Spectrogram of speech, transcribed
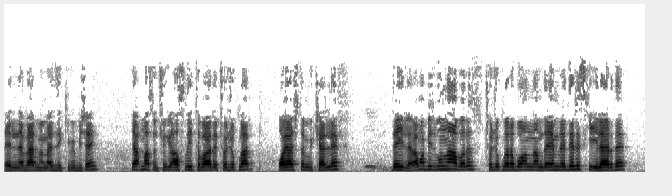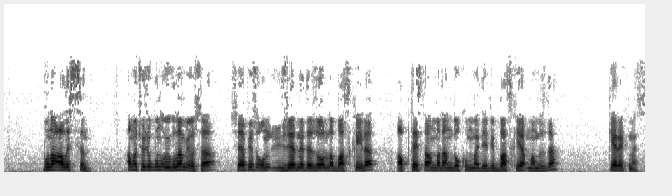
eline vermemezlik gibi bir şey yapmazsın. Çünkü aslı itibariyle çocuklar o yaşta mükellef değiller. Ama biz bunu ne yaparız? Çocuklara bu anlamda emrederiz ki ileride buna alışsın. Ama çocuk bunu uygulamıyorsa, şey yapıyorsa onun üzerine de zorla baskıyla abdest almadan dokunma diye bir baskı yapmamız da gerekmez.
